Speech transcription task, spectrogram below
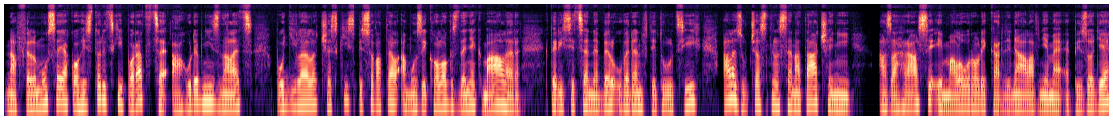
Na filmu se jako historický poradce a hudební znalec podílel český spisovatel a muzikolog Zdeněk Máler, který sice nebyl uveden v titulcích, ale zúčastnil se natáčení a zahrál si i malou roli kardinála v němé epizodě,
